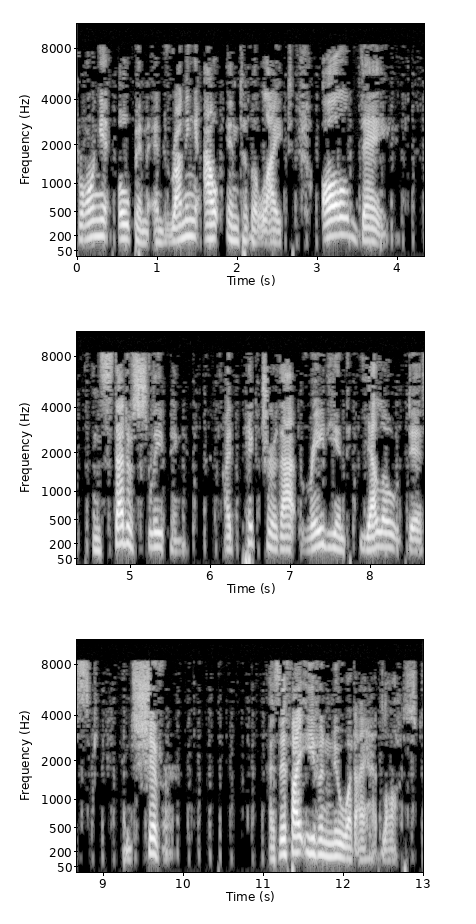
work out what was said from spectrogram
throwing it open and running out into the light all day. Instead of sleeping, I'd picture that radiant yellow disk and shiver, as if I even knew what I had lost.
